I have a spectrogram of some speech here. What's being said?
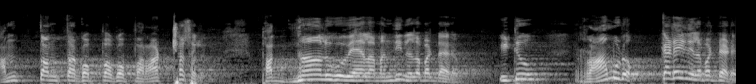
అంతంత గొప్ప గొప్ప రాక్షసులు. పద్నాలుగు వేల మంది నిలబడ్డారు. ఇటు రాముడు ఒక్కడే నిలబడ్డాడు.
